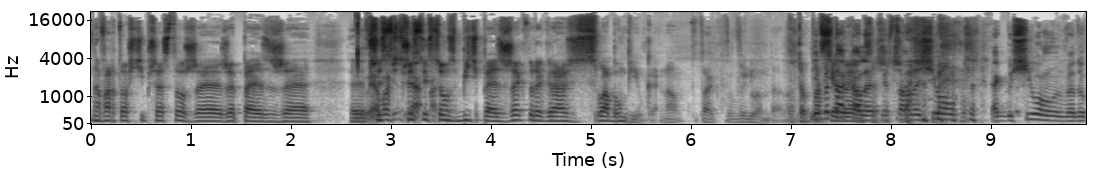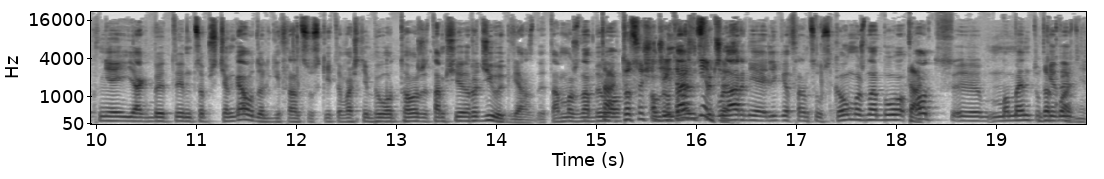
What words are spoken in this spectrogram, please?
na wartości przez to, że, że PSG, y, wszyscy, właśnie- wszyscy ja- chcą zbić PSG, które gra słabą piłkę. No to tak wygląda. No. To Niby tak, ale, co, ale siłą, jakby siłą według mnie jakby tym, co przyciągało do Ligi Francuskiej, to właśnie było to, że tam się rodziły gwiazdy. Tam można było, Tak, to, co się oglądając regularnie Ligę Francuską, można było Tak. od y, momentu, Dokładnie. kiedy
